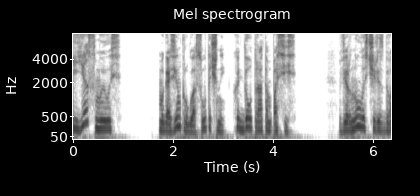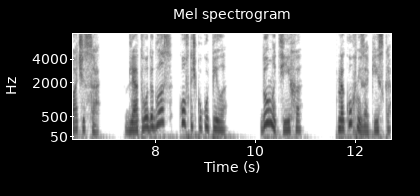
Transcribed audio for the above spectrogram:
я смылась. Магазин круглосуточный, хоть до утра там пасись. Вернулась через два часа. Для отвода глаз кофточку купила. Дома тихо. На кухне записка.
